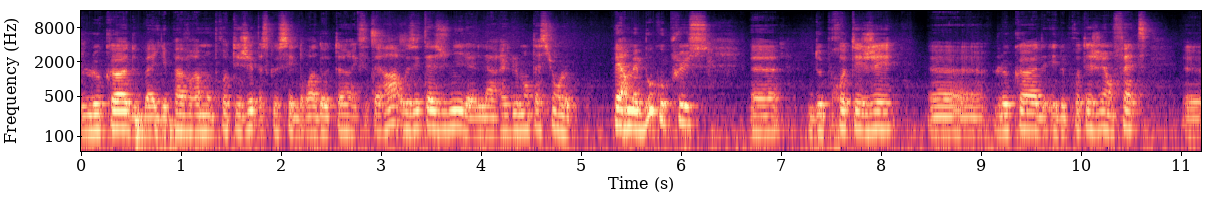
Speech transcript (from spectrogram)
le code, bah, il n'est pas vraiment protégé parce que c'est le droit d'auteur, etc. Aux États-Unis, la, réglementation le permet beaucoup plus euh, de protéger euh, le code et de protéger en fait euh,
